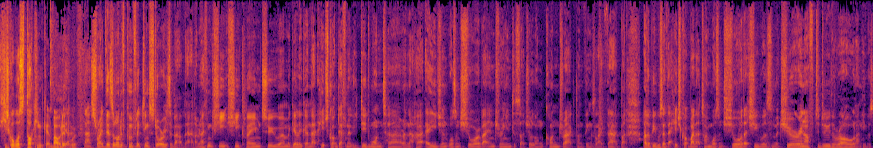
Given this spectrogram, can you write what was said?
Hitchcock was talking about it with. That's right. There's a lot of conflicting stories about that. I mean, I think she she claimed to uh, McGilligan that Hitchcock definitely did want her, and that her agent wasn't sure about entering into such a long contract and things like that. But other people said that Hitchcock by that time wasn't sure that she was mature enough to do the role, and he was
